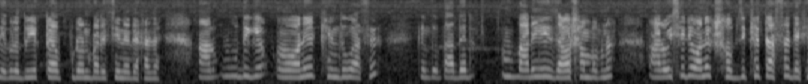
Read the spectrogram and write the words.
যেগুলো দুই একটা পুরন বাড়ি চিনে দেখা যায়। আর ওদিকে অনেক হিন্দু আছে, কিন্তু তাদের বাড়ি যাওয়া সম্ভব না। আর ওই সাইডে অনেক সবজি ক্ষেত আছে, দেখি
